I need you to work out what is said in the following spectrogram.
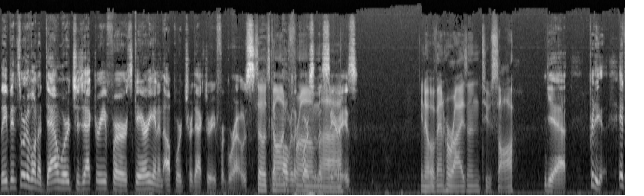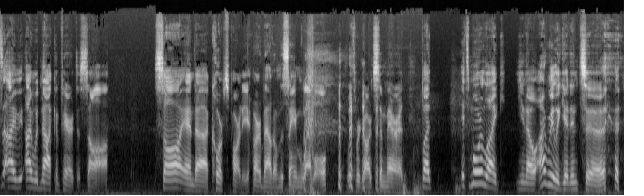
they've been sort of on a downward trajectory for scary and an upward trajectory for gross So it's gone over the from course of the uh, series. you know Event Horizon to Saw. Yeah, pretty. It's I I would not compare it to Saw. Saw and uh, Corpse Party are about on the same level with regards to merit, but it's more like you know I really get into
